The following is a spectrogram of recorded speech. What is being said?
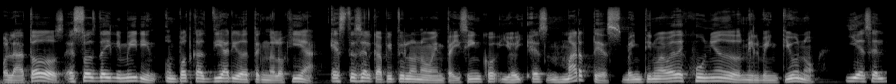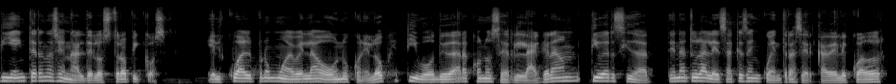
Hola a todos, esto es Daily Meeting, un podcast diario de tecnología. Este es el capítulo 95 y hoy es martes 29 de junio de 2021 y es el Día Internacional de los Trópicos el cual promueve la ONU con el objetivo de dar a conocer la gran diversidad de naturaleza que se encuentra cerca del Ecuador.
